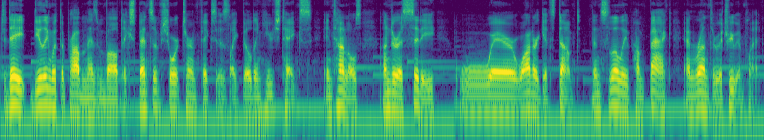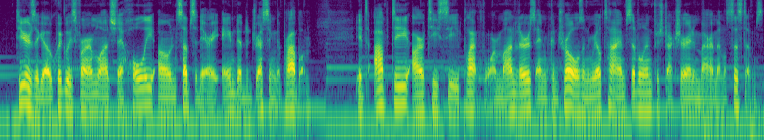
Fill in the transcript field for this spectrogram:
To date, dealing with the problem has involved expensive short term fixes like building huge tanks in tunnels under a city where water gets dumped, then slowly pumped back and run through a treatment plant. Two years ago, Quigley's firm launched a wholly owned subsidiary aimed at addressing the problem. Its Opti RTC platform monitors and controls in real time civil infrastructure and environmental systems.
